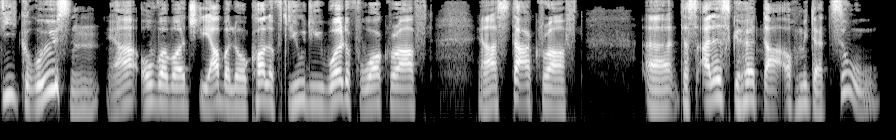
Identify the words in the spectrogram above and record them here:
die Größen, ja, Overwatch, Diablo, Call of Duty, World of Warcraft, ja, StarCraft, äh, das alles gehört da auch mit dazu,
